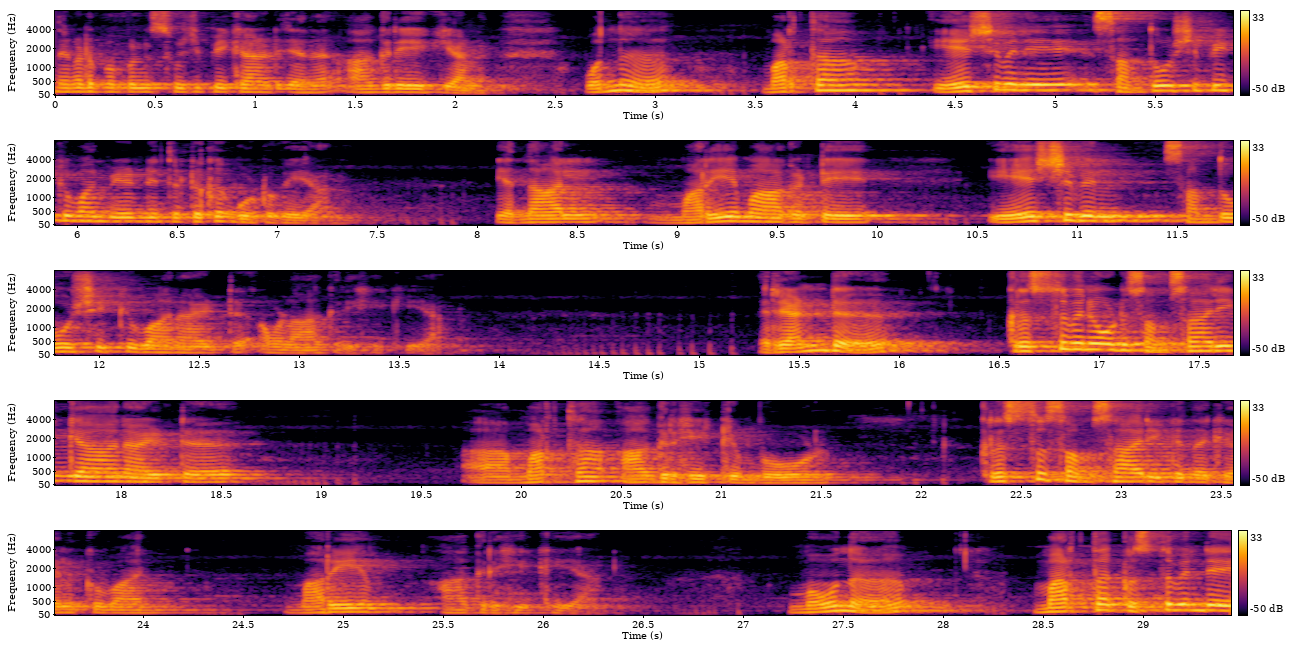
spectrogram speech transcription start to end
നിങ്ങളുടെ മുമ്പിൽ സൂചിപ്പിക്കാനായിട്ട് ഞാൻ ആഗ്രഹിക്കുകയാണ്. ഒന്ന് മർത്ത യേശുവിനെ സന്തോഷിപ്പിക്കുവാൻ വേണ്ടി തിടുക്കം കൂട്ടുകയാണ്. എന്നാൽ മറിയമാകട്ടെ യേശുവിൽ സന്തോഷിക്കുവാനായിട്ട് അവൾ ആഗ്രഹിക്കുകയാണ്. രണ്ട് ക്രിസ്തുവിനോട് സംസാരിക്കാനായിട്ട് മർത്ത ആഗ്രഹിക്കുമ്പോൾ ക്രിസ്തു സംസാരിക്കുന്ന കേൾക്കുവാൻ മറിയം ആഗ്രഹിക്കുകയാണ്. മൂന്ന് മർത്ത ക്രിസ്തുവിന്റെ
